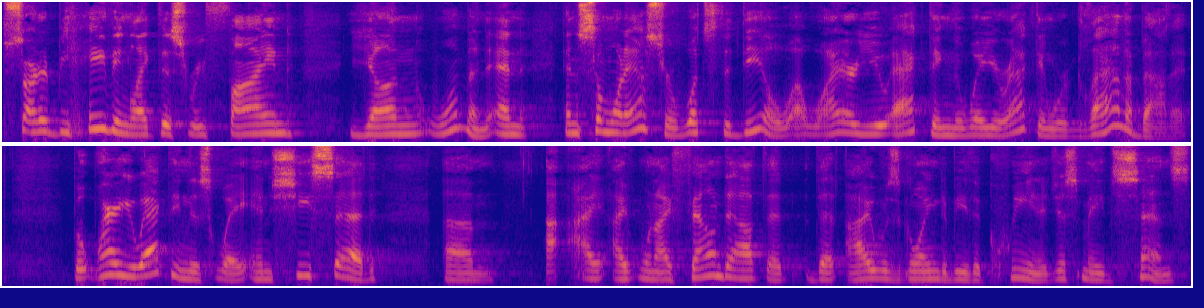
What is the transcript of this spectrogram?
started behaving like this refined young woman. And, and someone asked her, What's the deal? Why are you acting the way you're acting? We're glad about it. but why are you acting this way? And she said, um, I, I, when I found out that, that I was going to be the queen, it just made sense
